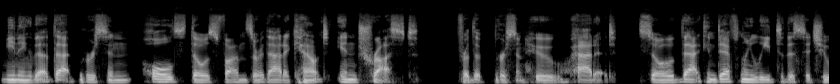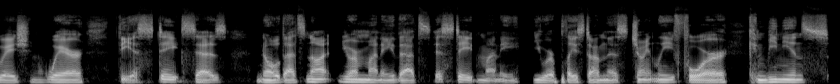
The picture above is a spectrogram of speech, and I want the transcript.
meaning that that person holds those funds or that account in trust for the person who had it. So that can definitely lead to the situation where the estate says, no, that's not your money. That's estate money. You were placed on this jointly for convenience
